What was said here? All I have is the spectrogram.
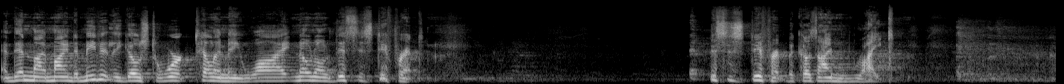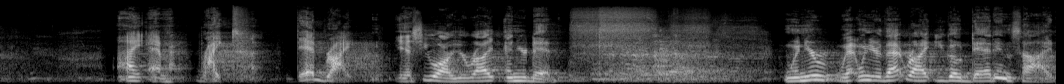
and then my mind immediately goes to work telling me why, no, no, this is different. This is different because I'm right. I am right. Dead right. Yes, you are. You're right and you're dead. when, you're, when you're that right, you go dead inside.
